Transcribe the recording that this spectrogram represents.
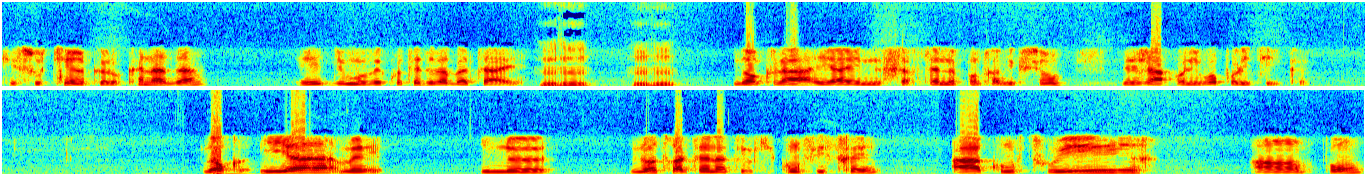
qui soutient que le Canada est du mauvais côté de la bataille. Mhm, mhm. Donc là, il y a une certaine contradiction déjà au niveau politique. Donc, il y a mais une, autre alternative qui consisterait à construire un pont,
